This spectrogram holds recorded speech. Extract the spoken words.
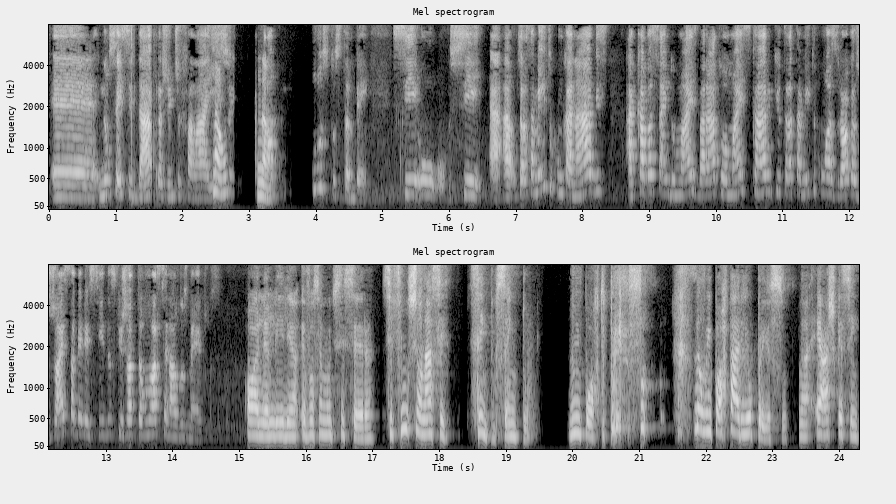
É, não sei se dá para a gente falar não, isso. Não. Custos também. Se o, se a, a, o tratamento com cannabis acaba saindo mais barato ou mais caro que o tratamento com as drogas já estabelecidas que já estão no arsenal dos médicos. Olha, Lilian, eu vou ser muito sincera. Se funcionasse 100%, não importa o preço. Não importaria o preço. Né? Eu acho que assim,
